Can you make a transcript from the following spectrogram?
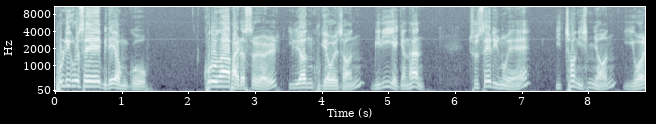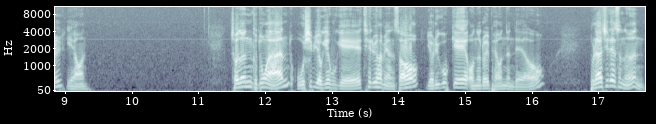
폴리그롯의 미래 연구 코로나 바이러스를 1년 9개월 전 미리 예견한 주세리노의 2020년 2월 예언 저는 그동안 50여 개국에 체류하면서 17개의 언어를 배웠는데요. 브라질에서는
